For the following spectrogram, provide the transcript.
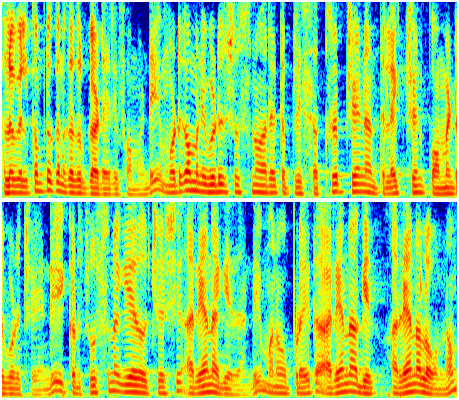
Hello welcome to Kanakadurga dairy farm అండి. మొదటగా మన వీడియో చూస్తున్నవారైతే ప్లీజ్ సబ్స్క్రైబ్ చేయండి అంత లైక్ చేయండి కామెంట్ కూడా చేయండి. ఇక్కడ చూస్తున్న గేదె వచ్చేసి హర్యానా గేదె అండి. మనం ఇప్పుడైతే హర్యానా గే హర్యానాలో ఉన్నాం.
